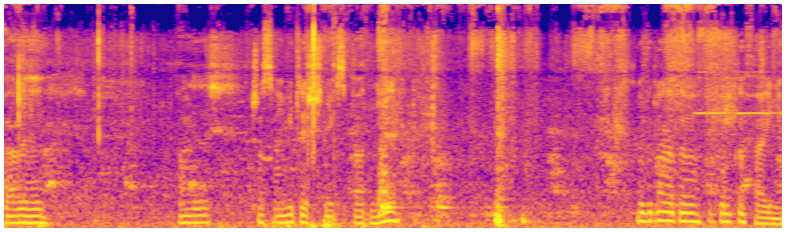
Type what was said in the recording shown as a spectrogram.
ale, ale czasami też śnieg spadnie. No wygląda to wygląda fajnie.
